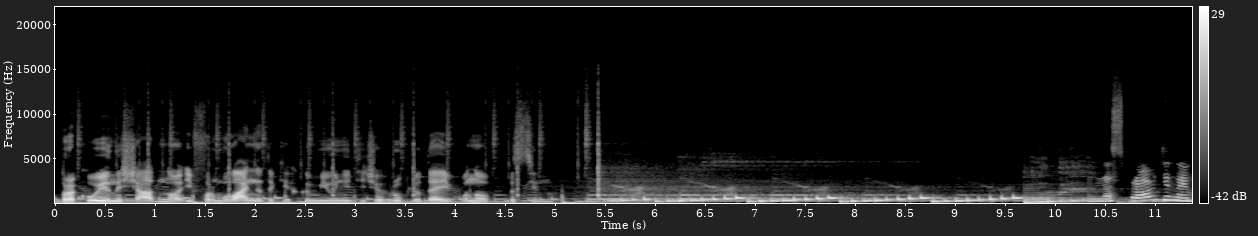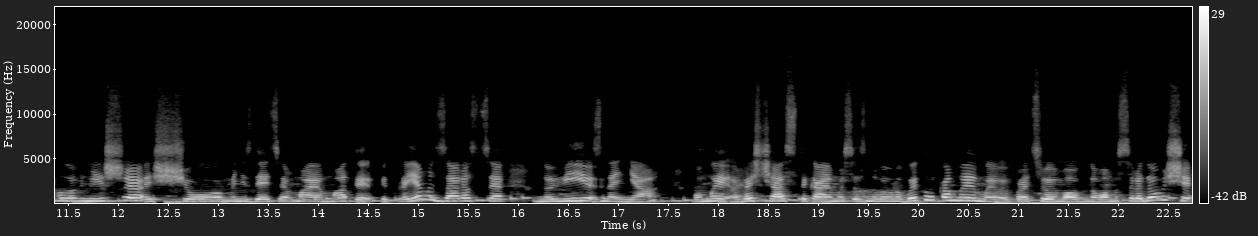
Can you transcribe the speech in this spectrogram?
бракує нещадно, і формування таких ком'юніті чи груп людей воно безцінно. Насправді найголовніше, що мені здається, має мати підприємець зараз, це нові знання. Бо ми весь час стикаємося з новими викликами. Ми працюємо в новому середовищі,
